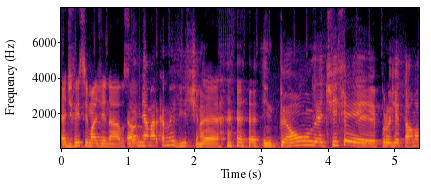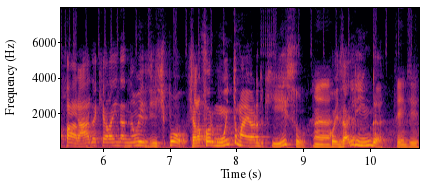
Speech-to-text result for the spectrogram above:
é difícil imaginar você. a minha marca não existe, né? É. Então é difícil projetar uma parada que ela ainda não existe. Pô, se ela for muito maior do que isso, É. coisa linda. Entendi.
